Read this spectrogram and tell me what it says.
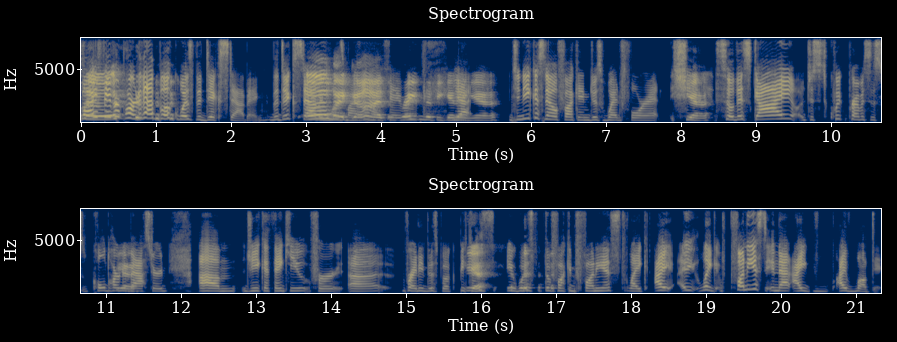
My favorite part of that book was the dick stabbing. The dick stabbing Oh my was my, god! my favorite. right in the beginning, yeah. yeah. Jenika Snow fucking just went for it. She Yeah. so this guy, just quick premises, cold hearted Yeah. bastard. Um, Jenika, thank you for uh writing this book because Yeah. it was the fucking funniest. Like I, I like funniest in that I I loved it.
